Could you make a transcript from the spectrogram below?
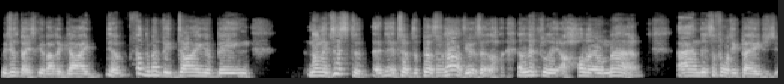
which is basically about a guy you know, fundamentally dying of being non-existent in, in terms of personality. It was a, a, literally a hollow man. And it's a 40-page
